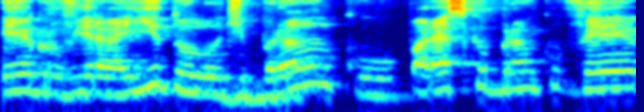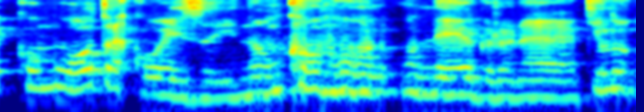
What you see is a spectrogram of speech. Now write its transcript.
negro vira ídolo de branco, parece que o branco vê como outra coisa e não como o negro, né? Aquilo,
